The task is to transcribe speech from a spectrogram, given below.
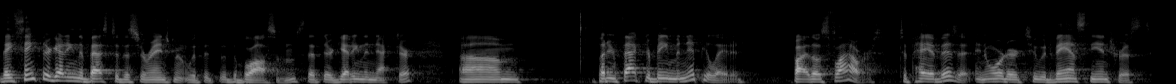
They think they're getting the best of this arrangement with the, with the blossoms, that they're getting the nectar. Um, but in fact, they're being manipulated by those flowers to pay a visit in order to advance the interests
